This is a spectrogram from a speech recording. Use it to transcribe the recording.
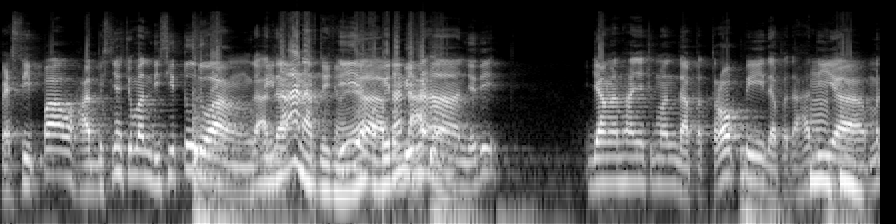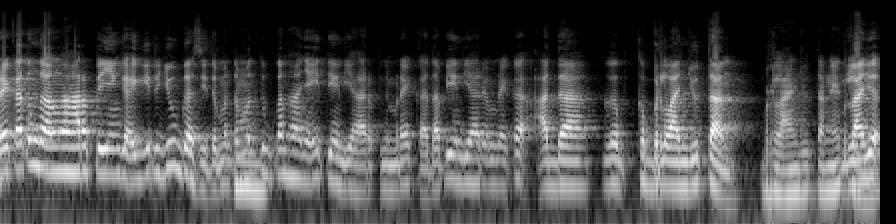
festival habisnya cuman di situ doang nggak ada Pembinaan artinya ya, iya pembinaan nggak pembinaan, jadi jangan hanya cuman dapat trofi dapat hadiah. Hmm, mereka tuh nggak ngeharapin yang kayak gitu juga sih. Teman-teman tuh bukan hanya itu yang diharapin mereka tapi yang diharapin mereka ada ke- keberlanjutan. Berlanjutannya itu. berlanjut.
